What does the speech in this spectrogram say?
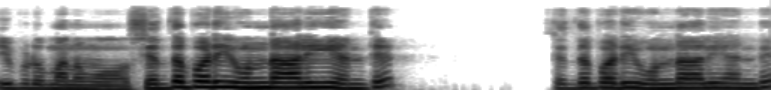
ఇప్పుడు మనము సిద్ధపడి ఉండాలి అంటే సిద్ధపడి ఉండాలి అంటే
